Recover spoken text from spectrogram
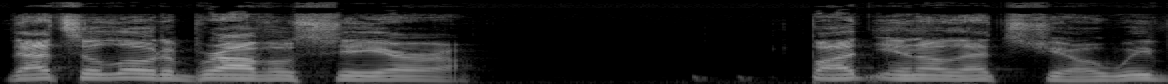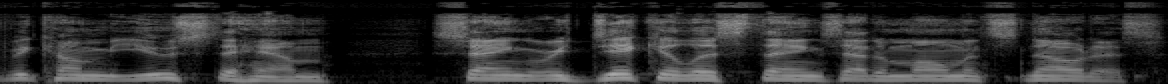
That's a load of Bravo Sierra. But, you know, that's Joe. We've become used to him saying ridiculous things at a moment's notice.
